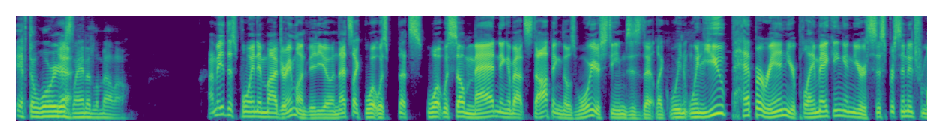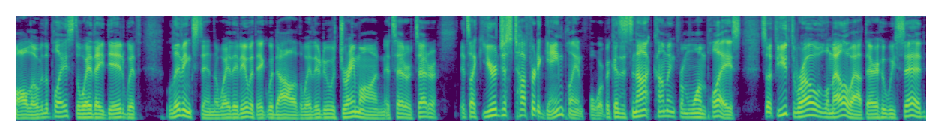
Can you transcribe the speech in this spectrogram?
if the Warriors Yeah. landed Lamelo. I made this point in my Draymond video, and that's like what was that's what was so maddening about stopping those Warriors teams is that like when when you pepper in your playmaking and your assist percentage from all over the place, the way they did with Livingston, the way they did with Iguodala, the way they do with Draymond, et cetera, et cetera, it's like you're just tougher to game plan for because it's not coming from one place. So if you throw Lamelo out there, who we said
